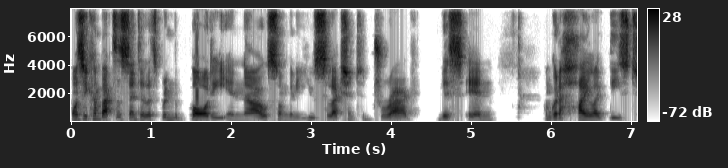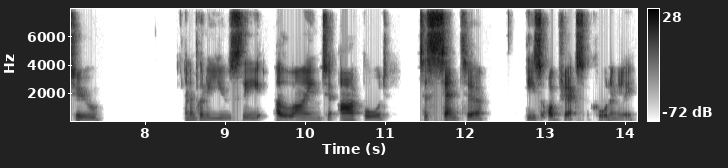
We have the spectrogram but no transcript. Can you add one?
Once you come back to the center, let's bring the body in now. So I'm going to use selection to drag this in. I'm going to highlight these two and I'm going to use the align to artboard to center these objects accordingly.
